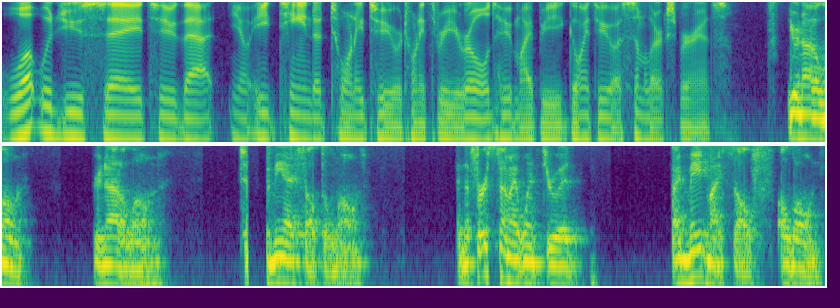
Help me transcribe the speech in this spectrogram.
what would you say to that you know 18 to 22 or 23 year old who might be going through a similar experience? You're not alone. You're not alone. To me i felt alone. And the first time i went through it i made myself alone.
